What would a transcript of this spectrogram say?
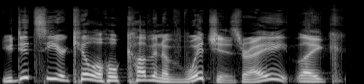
you did see her kill a whole coven of witches, right? Like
